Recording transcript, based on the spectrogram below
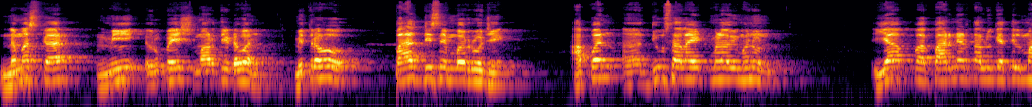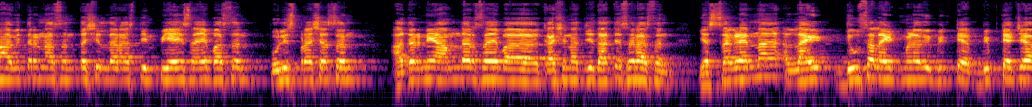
नमस्कार मी रुपेश मारुती ढवण. मित्र हो पाच डिसेंबर रोजी आपण दिवसा लाइट मिळावी म्हणून या प- पारनेर तालुक्यातील महावितरण असन तहसीलदार असतील पी आय साहेब असन पोलीस प्रशासन आदरणीय आमदार साहेब काशीनाथजी दाते सर असन या सगळ्यांना लाइट दिवसा लाइट मिळावी बिबट्या बिबट्याच्या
